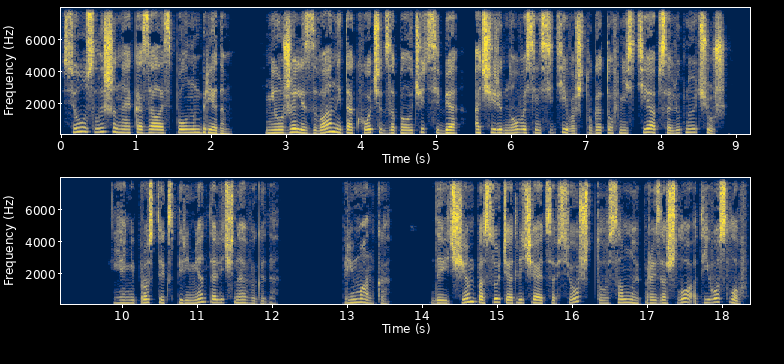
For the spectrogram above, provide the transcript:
Все услышанное казалось полным бредом. Неужели Званый так хочет заполучить себе очередного сенситива, что готов нести абсолютную чушь? Я не просто эксперимент, а личная выгода. Приманка. Да и чем, по сути, отличается все, что со мной произошло от его слов?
